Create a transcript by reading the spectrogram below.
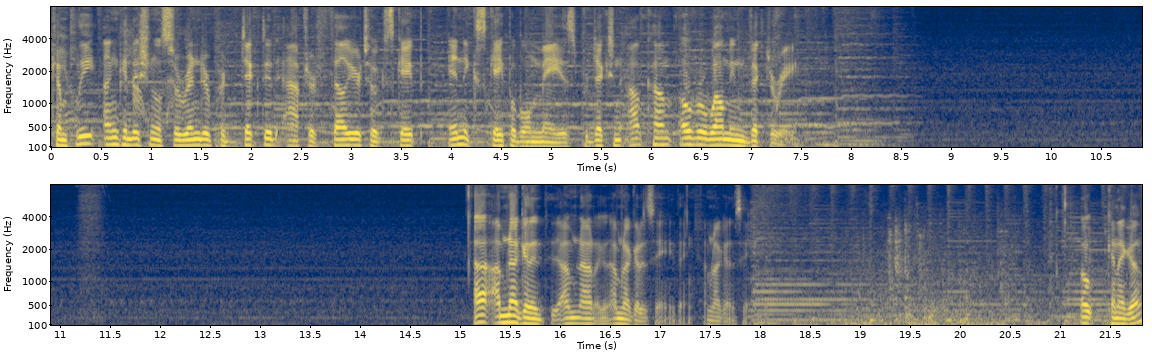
Complete unconditional surrender predicted after failure to escape inescapable maze. Prediction outcome: overwhelming victory. Uh, I'm not gonna. I'm not. I'm not gonna say anything. I'm not gonna say anything. Oh, can I go?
